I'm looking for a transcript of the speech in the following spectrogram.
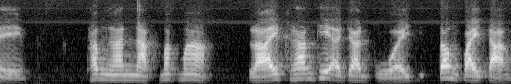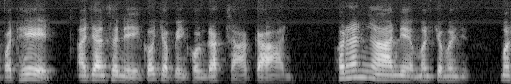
น่ห์ทำงานหนักมาก ๆ หลายครั้งที่อาจารย์ป่วยต้องไปต่างประเทศ อาจารย์เสน่ห์ก็จะเป็นคนรักษาการ เพราะนั้นงานเนี่ยมันจะมามา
